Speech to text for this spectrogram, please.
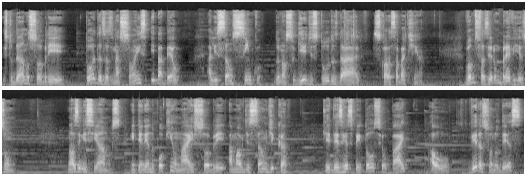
Estudamos sobre todas as nações e Babel, a lição 5 do nosso guia de estudos da Escola Sabatina. Vamos fazer um breve resumo? Nós iniciamos entendendo um pouquinho mais sobre a maldição de Cã, que desrespeitou seu pai ao ver a sua nudez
